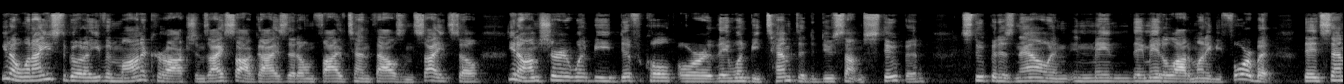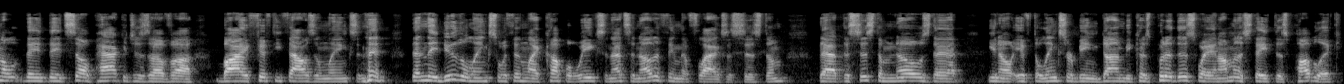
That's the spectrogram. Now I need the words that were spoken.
you know, when I used to go to even moniker auctions, I saw guys that own five, 10,000 sites. So, you know, I'm sure it wouldn't be difficult or they wouldn't be tempted to do something stupid. Stupid as now, and, and made, they made a lot of money before, but they'd send a, they'd, they'd sell packages of uh, buy 50,000 links and then then they do the links within like a couple weeks and that's another thing that flags the system that the system knows that you know if the links are being done because put it this way and I'm going to state this public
